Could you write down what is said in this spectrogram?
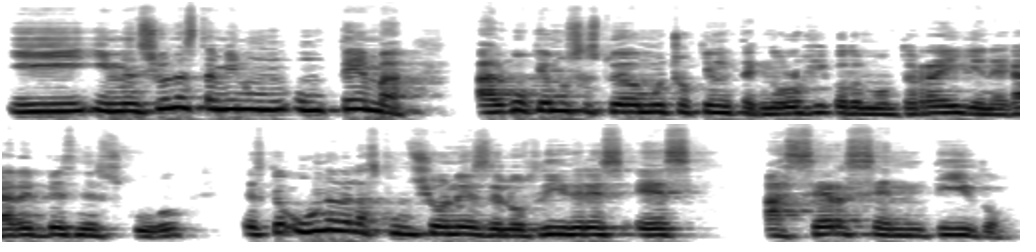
Y, mencionas también un, tema, algo que hemos estudiado mucho aquí en el Tecnológico de Monterrey y en EGADE Business School, es que una de las funciones de los líderes es hacer sentido.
